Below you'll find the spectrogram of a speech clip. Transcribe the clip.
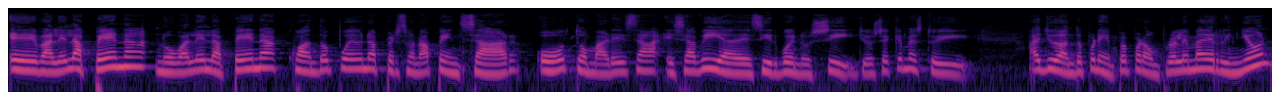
Eh, ¿Vale la pena? ¿No vale la pena? ¿Cuándo puede una persona pensar o tomar esa, esa vía de decir, bueno, sí, yo sé que me estoy ayudando, por ejemplo, para un problema de riñón,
